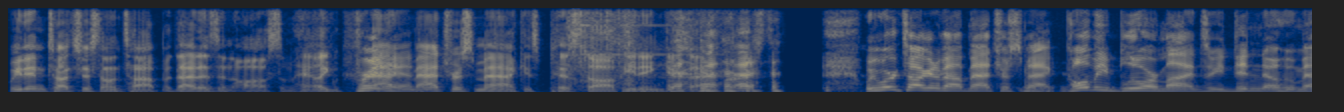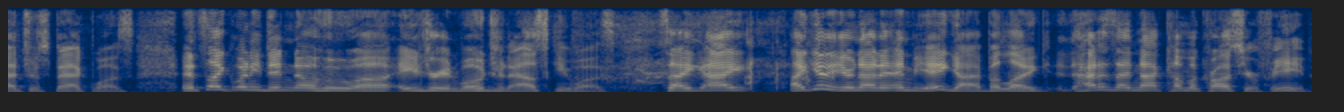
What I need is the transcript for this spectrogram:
we didn't touch this on top, but that is an awesome hand. Like Great Ma- handle. mattress Mac is pissed off he didn't get that first. We were talking about Mattress Mac. Colby blew our minds. We didn't know who Mattress Mac was. It's like when he didn't know who uh, Adrian Wojnarowski was. It's like I I get it. You're not an NBA guy, but like, how does that not come across your feed?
